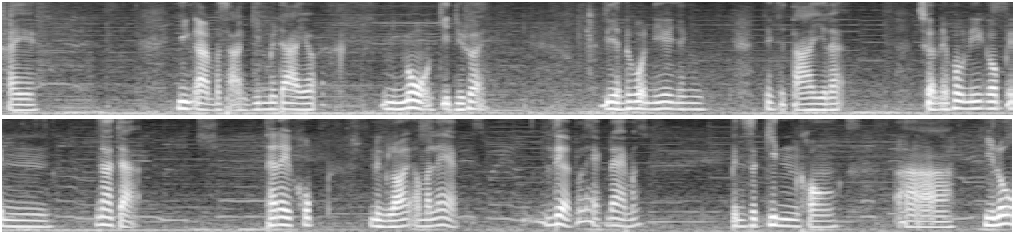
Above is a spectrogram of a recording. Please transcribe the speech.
ใคร ยิงอ่านภาษาอังกฤษไม่ได้แล้วมีโง่อังกฤษอยู่ด้วย เรียนทุกวันนี้ยังยังจะตายอยู่แล้ว ส่วนในพวกนี้ก็เป็นน่าจะถ้าได้ครบ100เอามาแลกเลือกแลกได้มั้ง เป็นสกินของฮีโร่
